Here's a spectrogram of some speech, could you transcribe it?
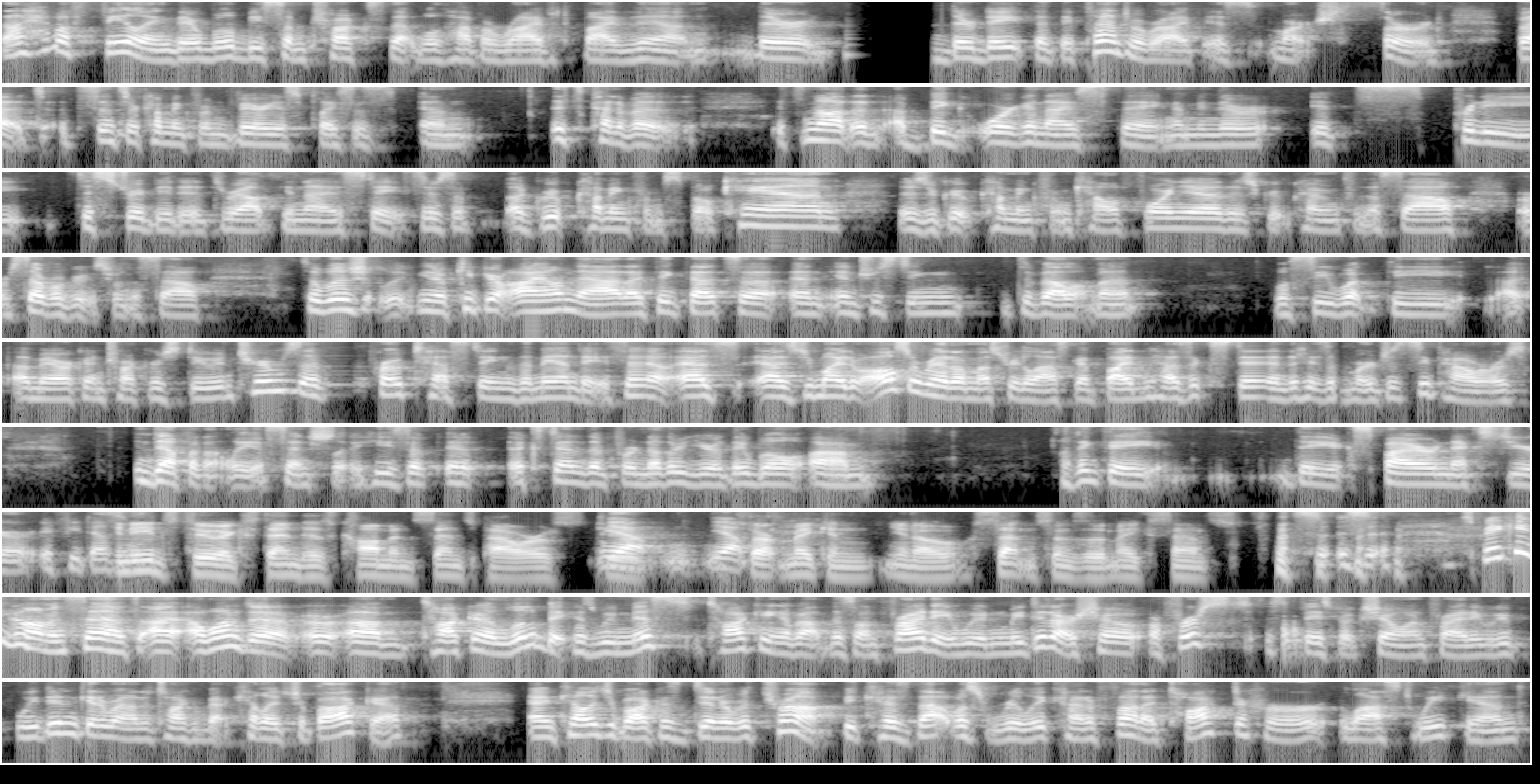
I have a feeling there will be some trucks that will have arrived by then. Their, their date that they plan to arrive is March 3rd. But since they're coming from various places, and it's kind of a, it's not a, a big organized thing. I mean, there it's pretty distributed throughout the United States. There's a, a, group coming from Spokane, there's a group coming from California, there's a group coming from the South, or several groups from the South. So we'll you know keep your eye on that. I think that's a, an interesting development. We'll see what the uh, American truckers do in terms of protesting the mandates. Now, as as you might have also read on Must Read Alaska, Biden has extended his emergency powers indefinitely. Essentially, he's uh, extended them for another year. They will. Um, I think they they expire next year if he doesn't. He needs to extend his common sense powers. yeah, yeah. Start making you know sentences that make sense. Speaking common sense, I, I wanted to uh, um, talk a little bit because we missed talking about this on Friday when we did our show, our first Facebook show on Friday. We we didn't get around to talking about Kelly Tshibaka and Kelly Tshibaka's dinner with Trump because that was really kind of fun. I talked to her last weekend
